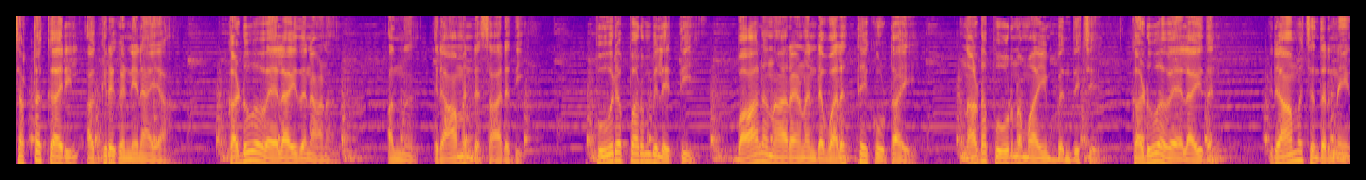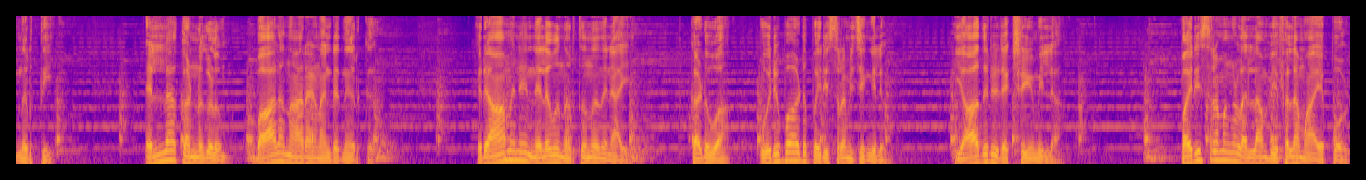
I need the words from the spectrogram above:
ചട്ടക്കാരിൽ അഗ്രഗണ്യനായ കടുവ വേലായുധനാണ് അന്ന് രാമന്റെ സാരഥി. പൂരപ്പറമ്പിലെത്തി ബാലനാരായണന്റെ വലത്തെ കൂട്ടായി നട പൂർണമായും ബന്ധിച്ച് കടുവ വേലായുധൻ രാമചന്ദ്രനെ നിർത്തി. എല്ലാ കണ്ണുകളും ബാലനാരായണന്റെ നേർക്ക്. രാമനെ നിലവ് നിർത്തുന്നതിനായി കടുവ ഒരുപാട് പരിശ്രമിച്ചെങ്കിലും യാതൊരു രക്ഷയുമില്ല. പരിശ്രമങ്ങളെല്ലാം വിഫലമായപ്പോൾ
